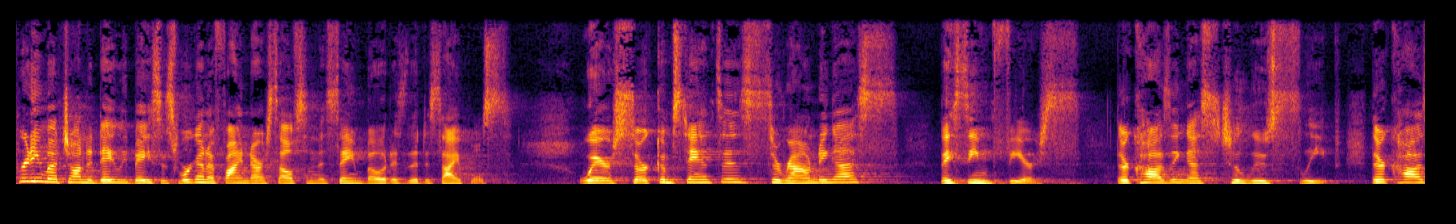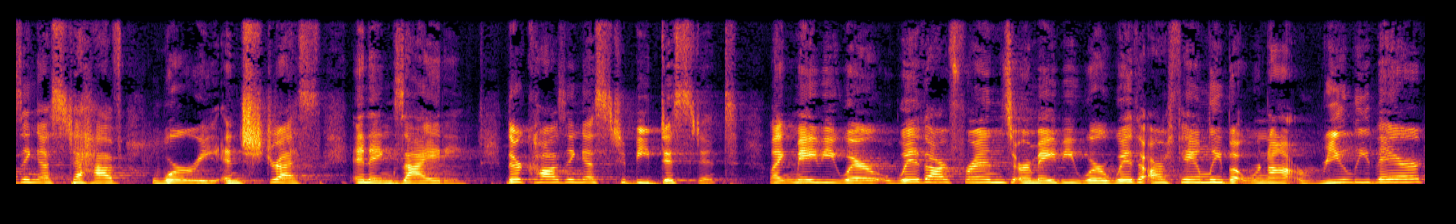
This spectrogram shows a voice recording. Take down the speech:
pretty much on a daily basis, we're going to find ourselves in the same boat as the disciples, where circumstances surrounding us, they seem fierce. They're causing us to lose sleep. They're causing us to have worry and stress and anxiety. They're causing us to be distant. Like maybe we're with our friends or maybe we're with our family, but we're not really there.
